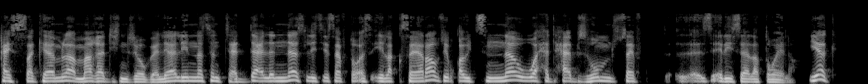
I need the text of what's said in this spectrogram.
قصة كاملة ما غاديش نجاوب عليها لأن تنتعدى على الناس اللي تيصيفطوا أسئلة قصيرة وتيبقاو يتسناو واحد حابسهم صيفط رسالة طويلة. ياك؟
